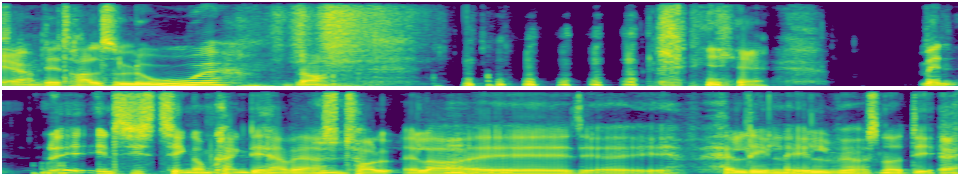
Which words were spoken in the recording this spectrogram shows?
Selvom det er træls at lue. Nå, ja. Men øh, en sidste ting omkring det her vers 12, eller øh, det, øh, halvdelen af 11 og sådan noget, det, Ja.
